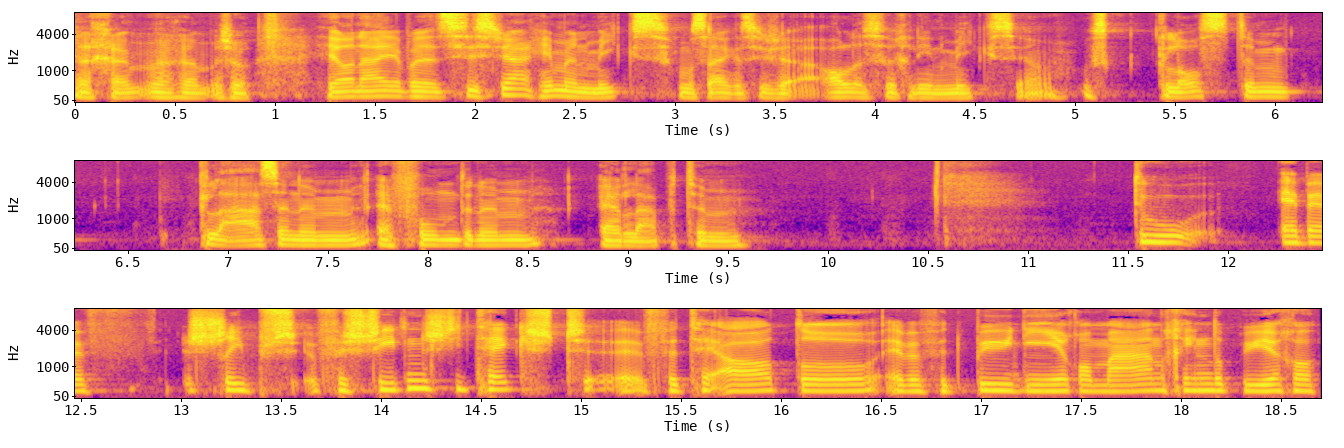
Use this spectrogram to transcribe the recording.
das könnte man, könnte man schon. Ja, nein, aber es ist eigentlich immer ein Mix. Ich muss sagen, es ist alles ein bisschen ein Mix. Ja. Aus gelosstem, gelesenem, erfundenem, erlebtem. Du eben schreibst verschiedenste Texte äh, für Theater, eben für die Bühne, Roman, Kinderbücher.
